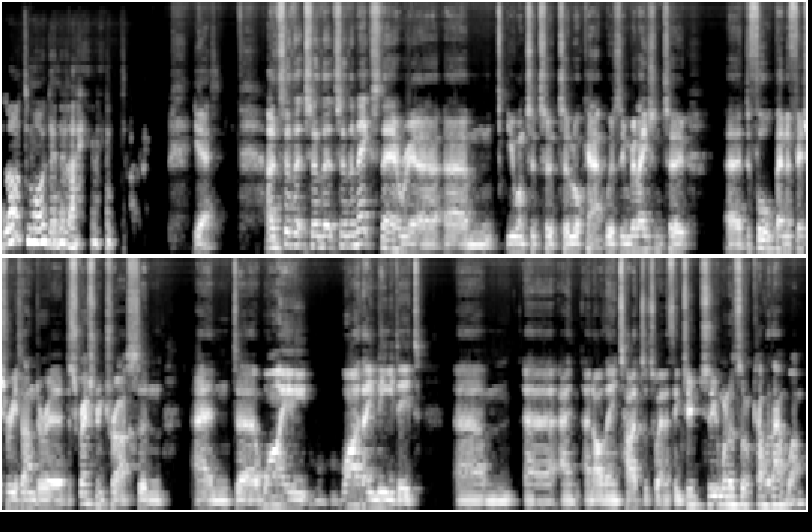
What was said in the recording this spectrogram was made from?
lot more than alignment. yes. And so that so that so the next area um, you wanted to, to look at was in relation to uh, default beneficiaries under a discretionary trust and and uh, why why they needed um, uh, and and are they entitled to anything? Do, do you want to sort of cover that one?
